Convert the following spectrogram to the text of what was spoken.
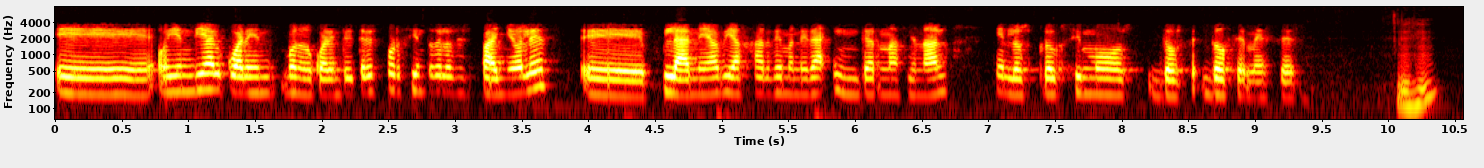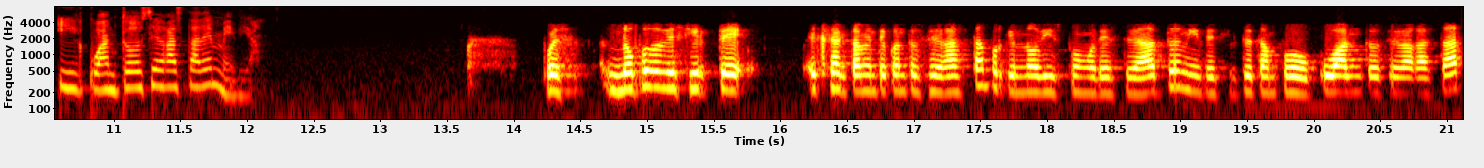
Eh, hoy en día el, 40, bueno, el 43% de los españoles eh, planea viajar de manera internacional en los próximos 12, 12 meses. ¿Y cuánto se gasta de media? Pues no puedo decirte exactamente cuánto se gasta porque no dispongo de este dato ni decirte tampoco cuánto se va a gastar.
